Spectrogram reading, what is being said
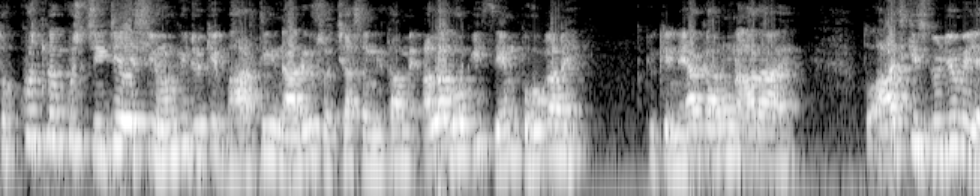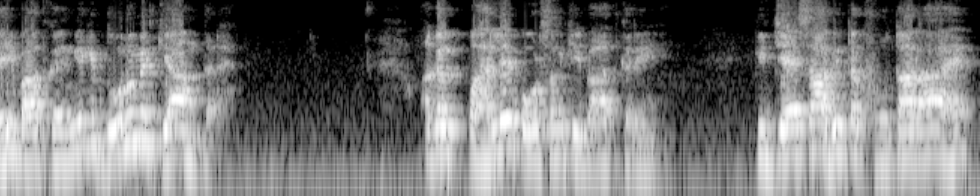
तो कुछ न कुछ चीज़ें ऐसी होंगी जो कि भारतीय नागरिक सुरक्षा संहिता में अलग होगी सेम तो होगा नहीं, क्योंकि नया कानून आ रहा है। तो आज की इस वीडियो में यही बात करेंगे कि दोनों में क्या अंतर है। अगर पहले पोर्शन की बात करें कि जैसा अभी तक होता रहा है,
